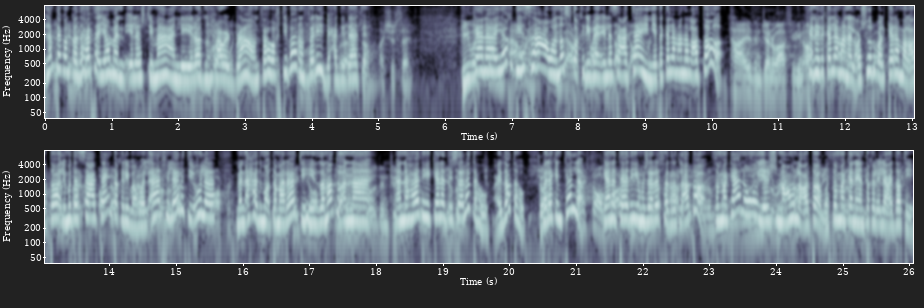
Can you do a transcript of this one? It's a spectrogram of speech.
لم تكن قد ذهبت يوما إلى اجتماع لرودني هاورد براون فهو اختبار فريد بحد ذاته. كان يقضي ساعة ونصف تقريبا إلى ساعتين يتكلم عن العطاء. كان يتكلم عن العشور والكرم والعطاء لمدة ساعتين تقريبا. والآن في الليلة الأولى من أحد مؤتمراته ظننت أن أن هذه كانت رسالته عظته. ولكن كلا كانت هذه مجرد فترة العطاء ثم كانوا يجمعون العطاء وثم كان ينتقل إلى عظته.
